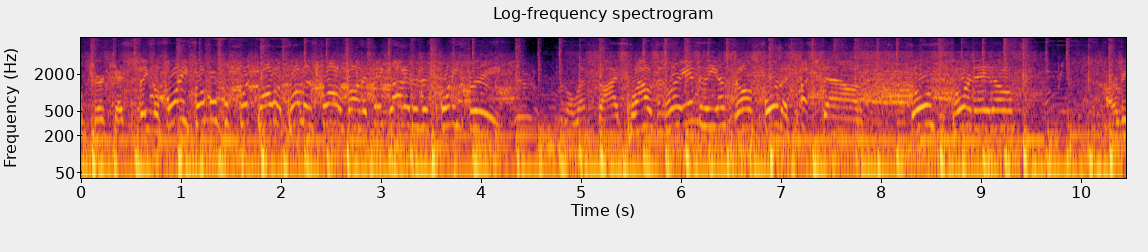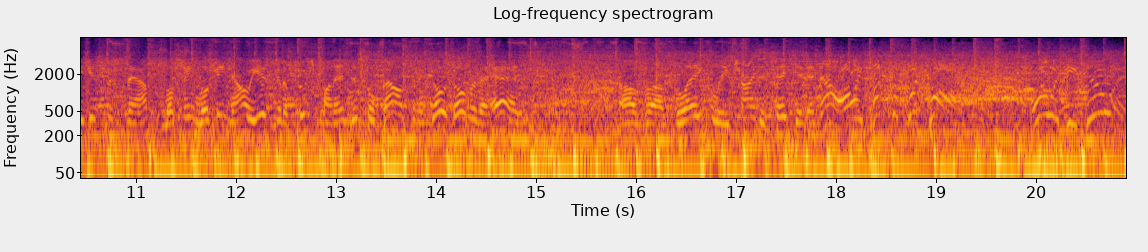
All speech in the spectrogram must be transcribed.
Butler catches signal 40, fumbles the football, and Butler falls on it. They got it at the 23. To the left side, plows his way into the end zone for the touchdown. Goes the tornado. Harvey gets the snap, looking, looking. Now he is going to push punt it. This will bounce, and it goes over the head of uh, Blakely trying to take it. And now, he touched the football. What was he doing?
